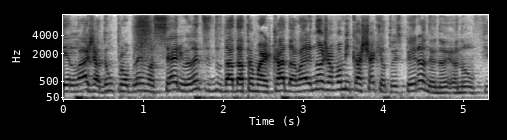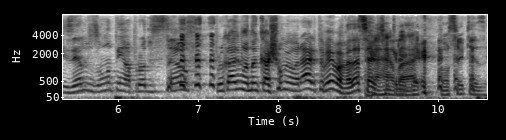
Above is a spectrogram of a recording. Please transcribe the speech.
ele lá, já deu um problema sério antes do- da data marcada lá. Ele, não, já vou me encaixar aqui, eu tô esperando. Eu não, eu não fizemos ontem a produção por causa de não encaixou meu horário também, mas vai dar certo, Ah, vai, com certeza.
